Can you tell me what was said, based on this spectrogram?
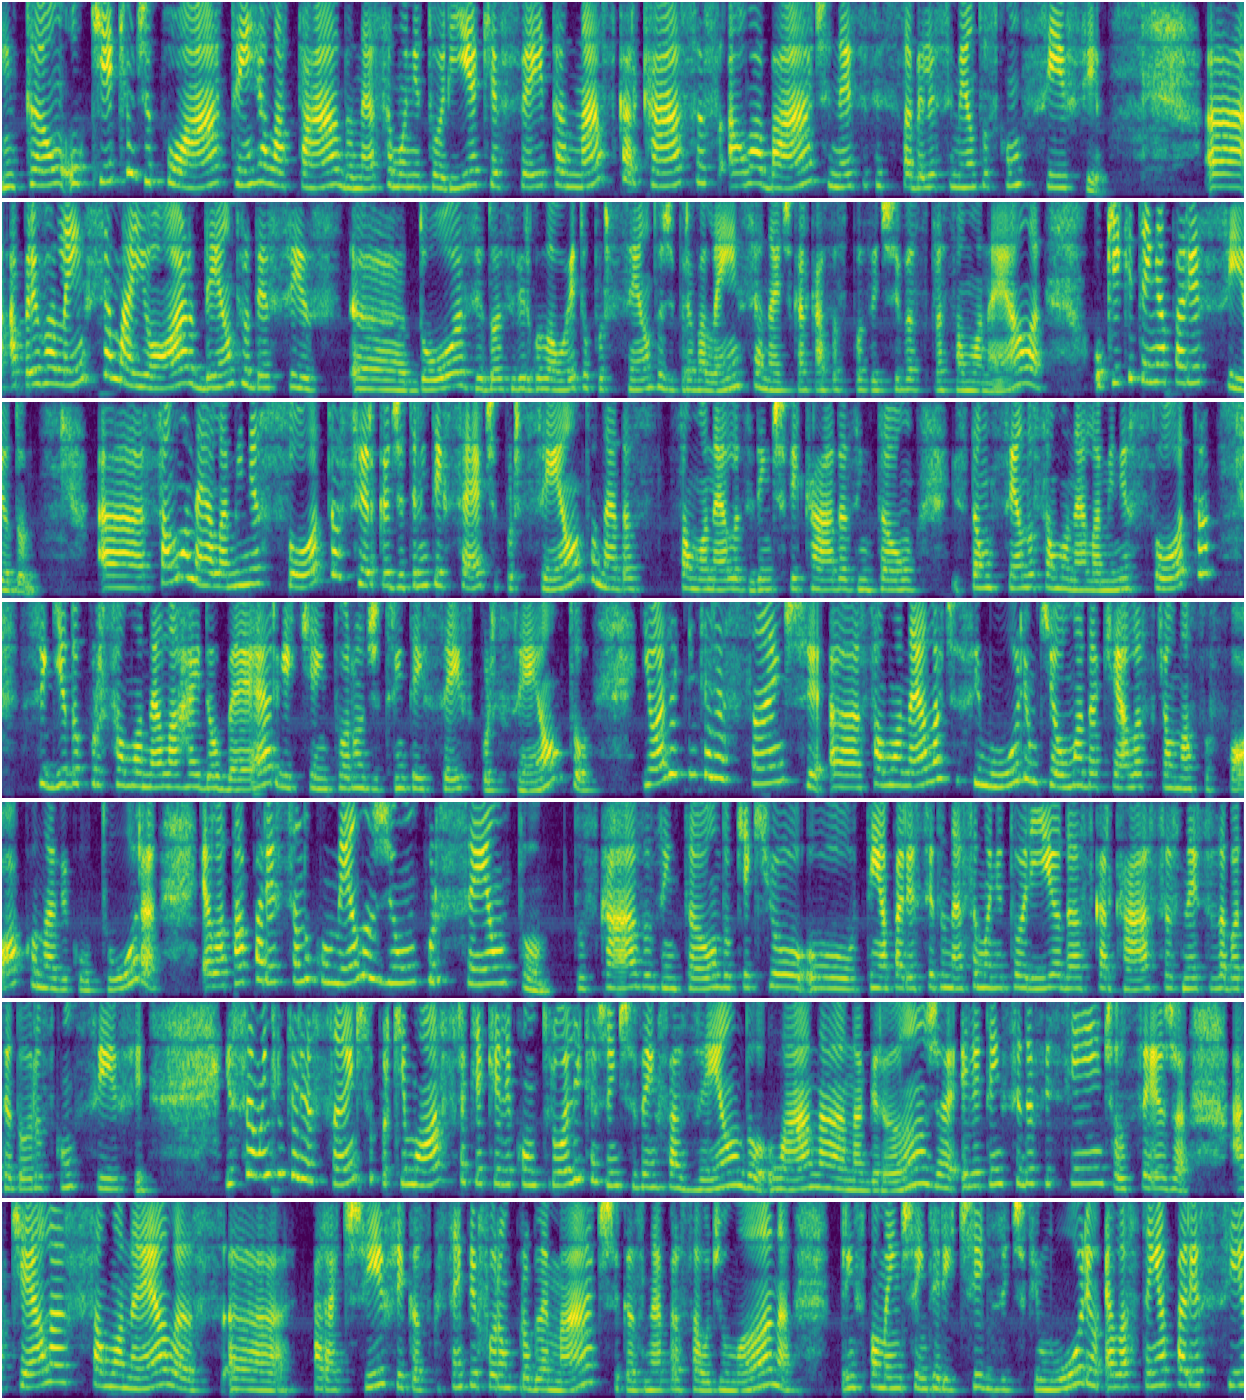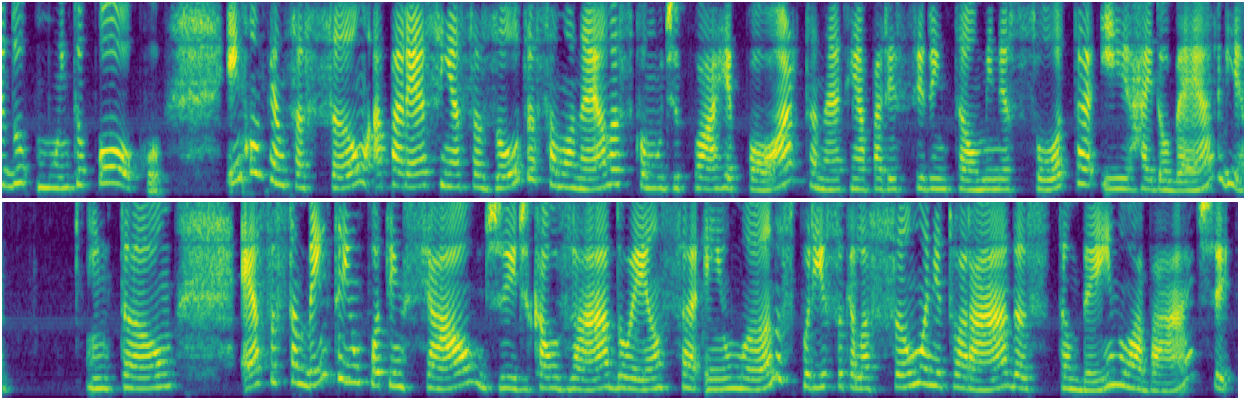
Então, o que, que o DIPOA tem relatado nessa monitoria que é feita nas carcaças ao abate nesses estabelecimentos com CIF? Uh, a prevalência maior dentro desses uh, 12, 12,8% de prevalência né, de carcaças positivas para salmonela, o que, que tem aparecido? Uh, salmonela Minnesota, cerca de 37% né, das salmonelas identificadas, então, estão sendo salmonela Minnesota, seguido por salmonela Heidelberg, que é em torno de 36%. E olha que interessante, a salmonela tifimurium, que é uma daquelas que é o nosso foco na avicultura, ela está aparecendo com menos de 1% dos casos, então, do que, que o, o, tem aparecido nessa monitoria das carcaças nesses abatedouros com CIF. Isso é muito interessante porque mostra que aquele controle que a gente vem fazendo lá na, na granja, ele tem sido eficiente, ou seja, aquelas salmonelas uh, paratíficas que sempre foram problemáticas né, para a saúde humana, principalmente enteritides e tifimurium, elas têm aparecido muito pouco. Em compensação, aparecem essas essas outras salmonelas, como o Dipois reporta, né, tem aparecido então Minnesota e Heidelberg, então, essas também têm um potencial de, de, causar doença em humanos, por isso que elas são monitoradas também no abate.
